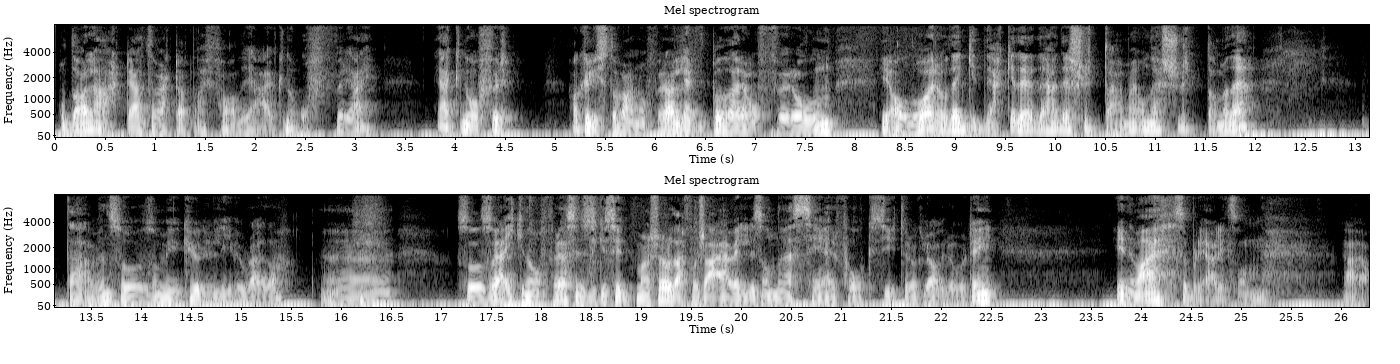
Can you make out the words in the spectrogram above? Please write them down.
og da lærte jeg etter hvert at nei, fader, jeg er jo ikke noe offer, jeg. Jeg er ikke noe offer. Jeg har ikke lyst til å være noe offer. Jeg har levd på den der offerrollen i alle år, og det gidder jeg ikke. Det, det, det slutta jeg med. Og når jeg slutta med det Dæven, så, så mye kulere livet blei da. Eh, så, så jeg er ikke noe offer. Jeg syns ikke synd på meg sjøl. Og derfor så er jeg veldig sånn når jeg ser folk syter og klager over ting inni meg, så blir jeg litt sånn Ja, ja.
